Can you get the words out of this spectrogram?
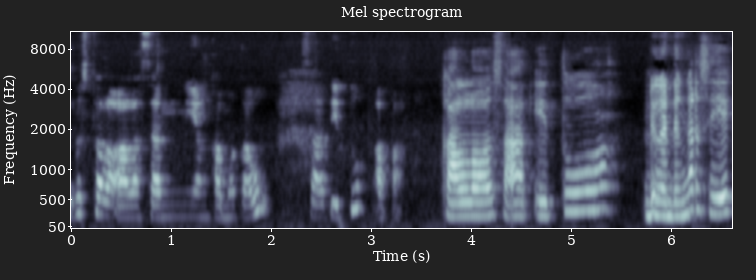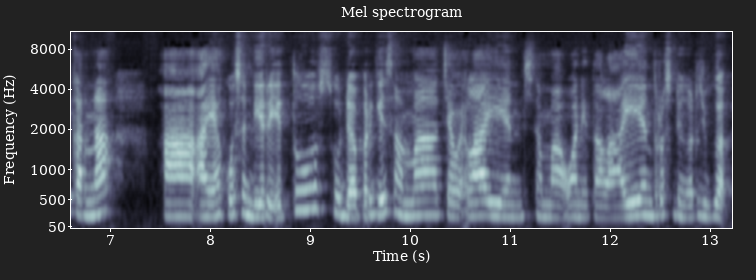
Terus kalau alasan yang kamu tahu saat itu apa? Kalau saat itu dengar-dengar sih karena uh, ayahku sendiri itu sudah pergi sama cewek lain, sama wanita lain, terus dengar juga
